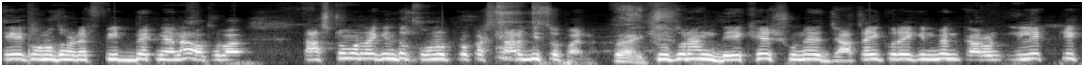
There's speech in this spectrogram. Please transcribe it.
থেকে কোনো ধরনের ফিডব্যাক নেয় না অথবা কাস্টমাররা কিন্তু কোনো প্রকার সার্ভিসও পায় না। সুতরাং দেখে শুনে যাচাই করে কিনবেন কারণ ইলেকট্রিক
